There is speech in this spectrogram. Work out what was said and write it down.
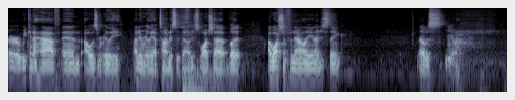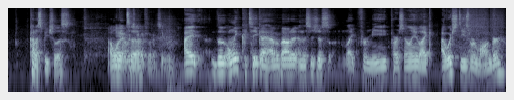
or a week and a half, and I wasn't really. I didn't really have time to sit down and just watch that. But I watched the finale, and I just think that was you know kind of speechless. I wanted I'm to. excited for the next season. I the only critique I have about it, and this is just like for me personally, like I wish these were longer.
